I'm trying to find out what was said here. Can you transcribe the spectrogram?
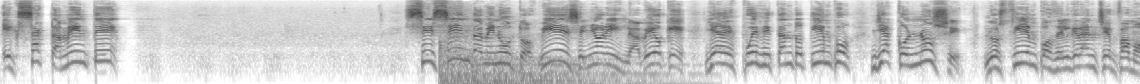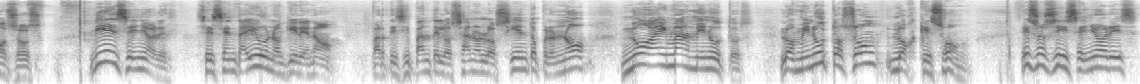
exactamente 60 minutos. Bien, señor Isla, veo que ya después de tanto tiempo ya conoce los tiempos del gran chef famosos. Bien, señores, 61 quiere, no. Participante Lozano, lo siento, pero no, no hay más minutos. Los minutos son los que son. Eso sí, señores,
